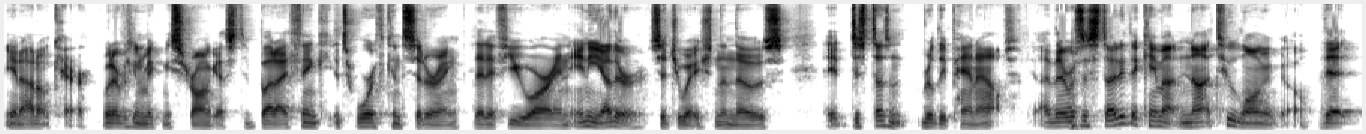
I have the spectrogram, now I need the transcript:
You know, I don't care. Whatever's going to make me strongest. But I think it's worth considering that if you are in any other situation than those, it just doesn't really pan out. Uh, there was a study that came out not too long ago that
